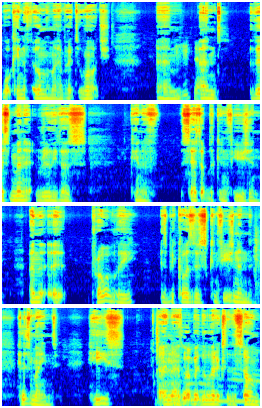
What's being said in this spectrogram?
what kind of film am I about to watch?" Um, Yeah. And this minute really does kind of set up the confusion, and it probably is because there's confusion in his mind. He's and I thought about the lyrics of the song.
